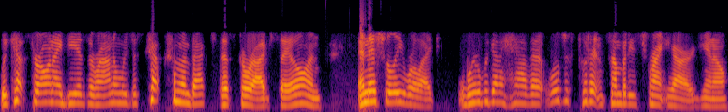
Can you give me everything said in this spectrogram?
we kept throwing ideas around, and we just kept coming back to this garage sale. And initially, we're like, where are we going to have it? We'll just put it in somebody's front yard, you know.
